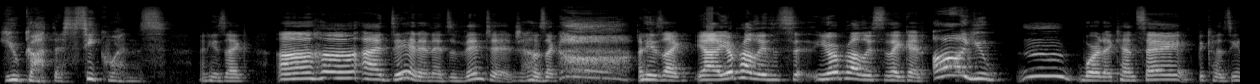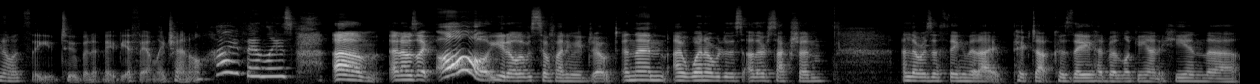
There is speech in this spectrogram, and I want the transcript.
you got the sequins. And he's like, uh-huh, I did, and it's vintage. I was like, oh, and he's like, yeah, you're probably, you're probably thinking, oh, you mm, word I can't say because you know it's the YouTube and it may be a family channel. Hi families. Um, and I was like, oh, you know, it was so funny we joked. And then I went over to this other section and there was a thing that I picked up because they had been looking at it. He and the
